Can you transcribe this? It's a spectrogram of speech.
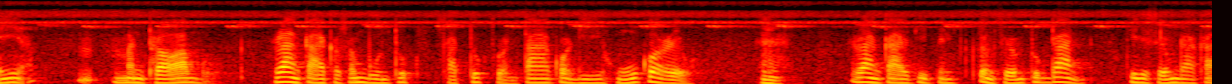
นี้มันพร้อมร่างกายก็สมบูรณ์ทุกสัดทุกส่วนตาก็ดี หูก็เร็วร่างกายที่เป็นเครื่องเสริมทุกด้าน ที่จะเสริมราคา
